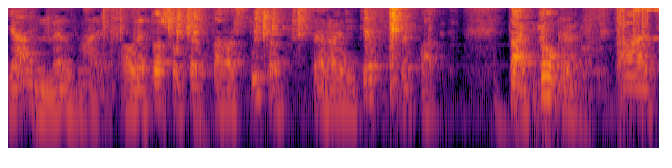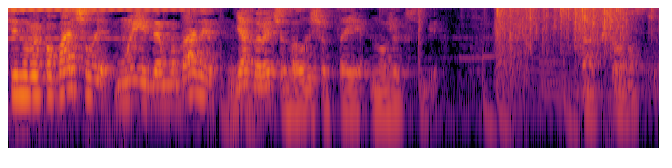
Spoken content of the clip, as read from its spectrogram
я не знаю. Але то, що це стара штука, це раритет, це факт. Так, добре. Ціну ви побачили, ми йдемо далі. Я, до речі, залишив цей ножик собі. Так, що у нас тут?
